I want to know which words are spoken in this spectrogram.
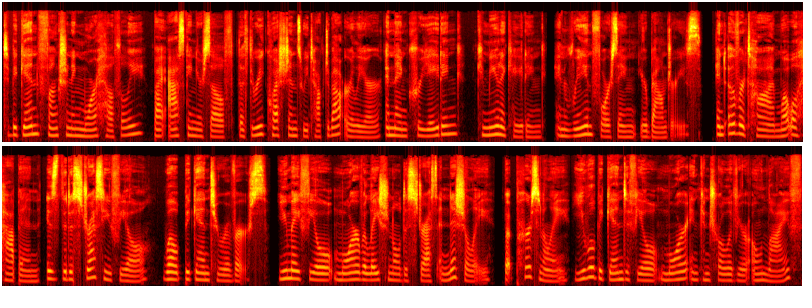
to begin functioning more healthily by asking yourself the three questions we talked about earlier and then creating, communicating, and reinforcing your boundaries. And over time, what will happen is the distress you feel will begin to reverse. You may feel more relational distress initially, but personally, you will begin to feel more in control of your own life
